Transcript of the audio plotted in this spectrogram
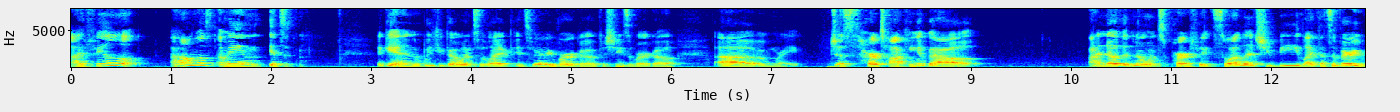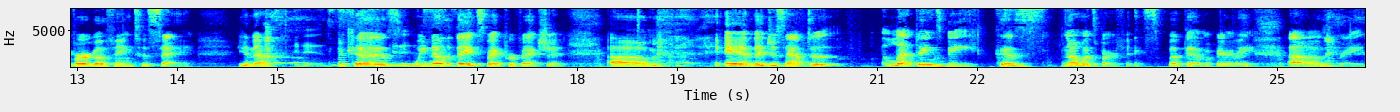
I feel I almost. I mean, it's again. We could go into like it's very Virgo because she's a Virgo. Um, Right. Just her talking about. I know that no one's perfect, so I let you be. Like that's a very Virgo thing to say, you know. It is. because It is. we know that they expect perfection, um, and they just have to let things be because no one's perfect but them apparently. Um, Right.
